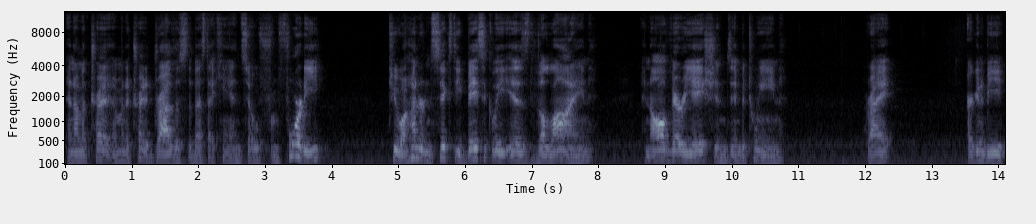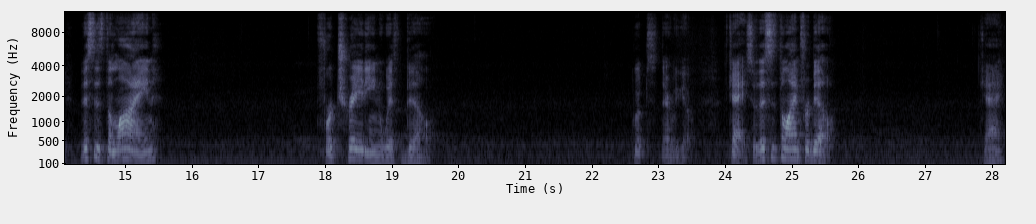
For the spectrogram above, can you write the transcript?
and I'm going to try, I'm going to try to draw this the best I can. So from 40 to 160 basically is the line and all variations in between, right, are going to be, this is the line for trading with Bill. Whoops, there we go. Okay, so this is the line for Bill. Okay.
